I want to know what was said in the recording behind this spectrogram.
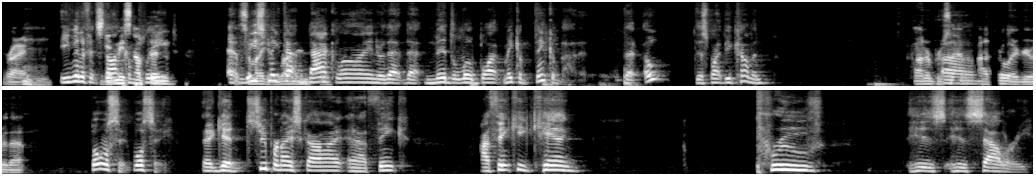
Right. Mm-hmm. Even if it's Give not complete, at least make that into. back line or that, that mid to low block, make them think about it that, oh, this might be coming. 100%. Um, I totally agree with that. But we'll see. We'll see. Again, super nice guy. And I think, I think he can prove his, his salary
